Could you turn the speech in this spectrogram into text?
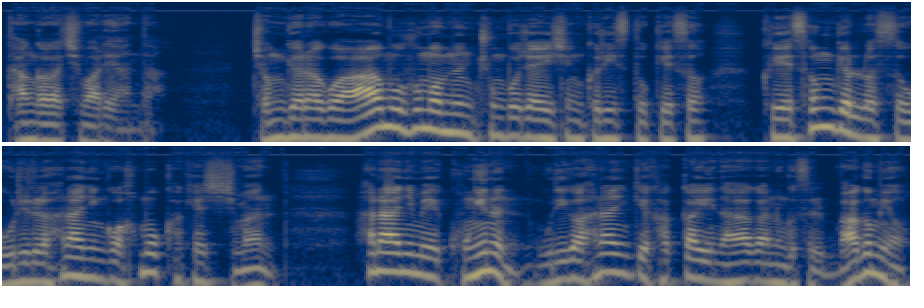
다음과 같이 말해야 한다. 정결하고 아무 흠 없는 중보자이신 그리스도께서 그의 성결로서 우리를 하나님과 화목하게 하시지만 하나님의 공의는 우리가 하나님께 가까이 나아가는 것을 막으며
